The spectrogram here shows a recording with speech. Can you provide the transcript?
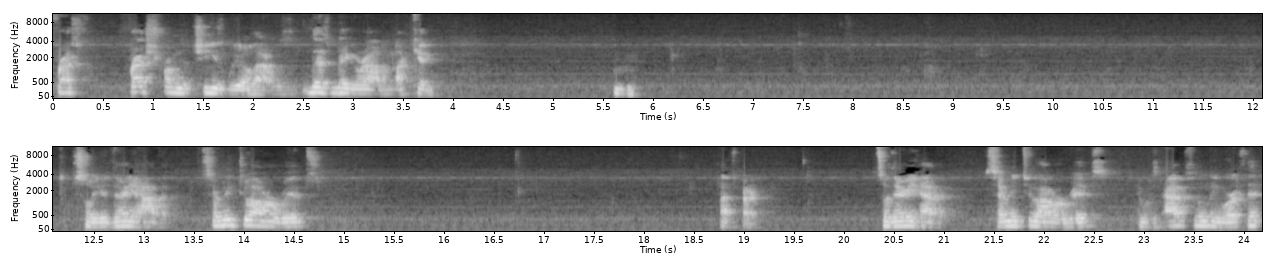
Fresh, fresh from the cheese wheel that was this big around. I'm not kidding. Mm. So you, there you have it. 72 hour ribs. That's better. So there you have it. 72 hour ribs. It was absolutely worth it.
